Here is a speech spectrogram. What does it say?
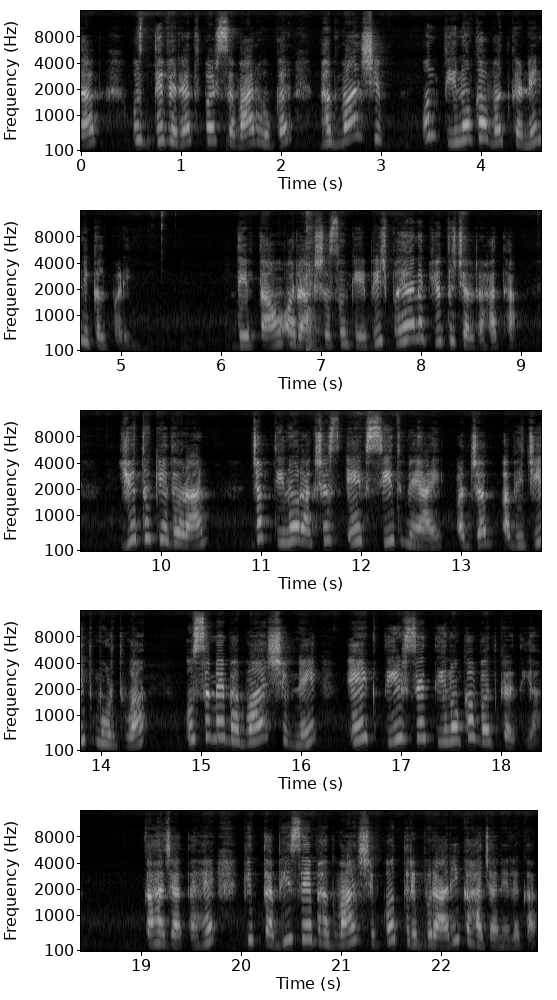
तब उस दिव्य रथ पर सवार होकर भगवान शिव उन तीनों का वध करने निकल पड़े। देवताओं और राक्षसों के बीच भयानक युद्ध चल रहा था। युद्ध के दौरान जब तीनों राक्षस एक सीध में आए और जब अभिजीत मुहूर्त हुआ, उस समय भगवान शिव ने एक तीर से तीनों का वध कर दिया। कहा जाता है कि तभी से भगवान शिव को त्रिपुरारी कहा जाने लगा।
